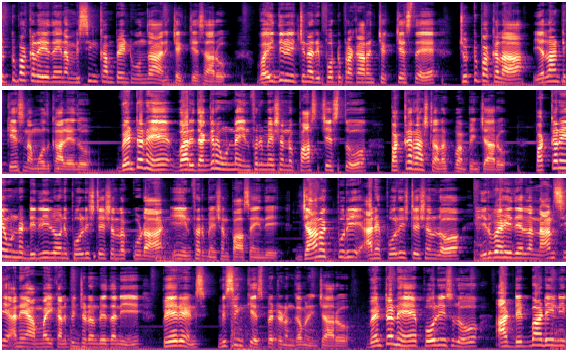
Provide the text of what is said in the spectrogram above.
చుట్టుపక్కల ఏదైనా మిస్సింగ్ కంప్లైంట్ ఉందా అని చెక్ చేశారు. వైద్యులు ఇచ్చిన రిపోర్టు ప్రకారం చెక్ చేస్తే చుట్టుపక్కల ఎలాంటి కేసు నమోదు కాలేదు. వెంటనే వారి దగ్గర ఉన్న ఇన్ఫర్మేషన్ను పాస్ చేస్తూ పక్క రాష్ట్రాలకు పంపించారు. పక్కనే ఉన్న ఢిల్లీలోని పోలీస్ స్టేషన్లకు కూడా ఈ ఇన్ఫర్మేషన్ పాస్ అయింది. జానక్పురి అనే పోలీస్ స్టేషన్లో ఇరవై ఐదేళ్ళ నాన్సీ అనే అమ్మాయి కనిపించడం లేదని పేరెంట్స్ మిస్సింగ్ కేసు పెట్టడం గమనించారు. వెంటనే పోలీసులు ఆ డెడ్ బాడీని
